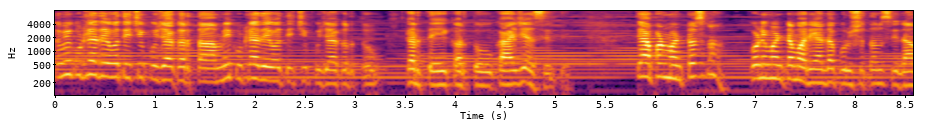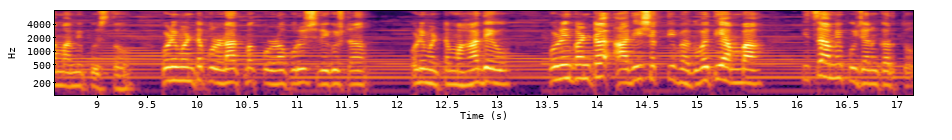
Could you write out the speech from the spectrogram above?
तुम्ही कुठल्या देवतेची पूजा करता मी कुठल्या देवतेची पूजा करतो करते करतो काय जे असेल ते. ते आपण म्हणतोच ना. कोणी म्हणतं मर्यादा पुरुषोत्तम श्रीराम आम्ही पूजतो. कोणी म्हणतं पूर्णात्मक पूर्णपुरुष श्रीकृष्ण. कोणी म्हणतं महादेव. कोणी म्हणतं आदिशक्ती भगवती अंबा हिचं आम्ही पूजन करतो.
